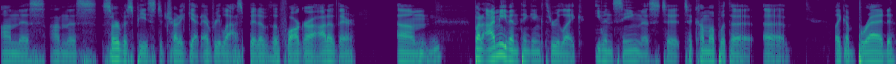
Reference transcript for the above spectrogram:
on this on this service piece to try to get every last bit of the foie gras out of there. Um, mm-hmm. But I'm even thinking through like even seeing this to to come up with a, a like a bread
